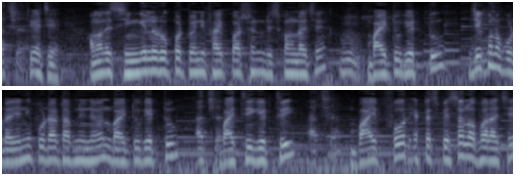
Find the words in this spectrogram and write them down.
আচ্ছা। ঠিক আছে? আমাদের সিঙ্গেলের উপর টোয়েন্টি ফাইভ পার্সেন্ট ডিসকাউন্ট আছে। বাই টু গেট টু যে কোনো প্রোডাক্ট এনি প্রোডাক্ট আপনি নেবেন বাই টু গেট টু আচ্ছা। বাই থ্রি গেট থ্রি আচ্ছা। বাই ফোর একটা স্পেশাল অফার আছে।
